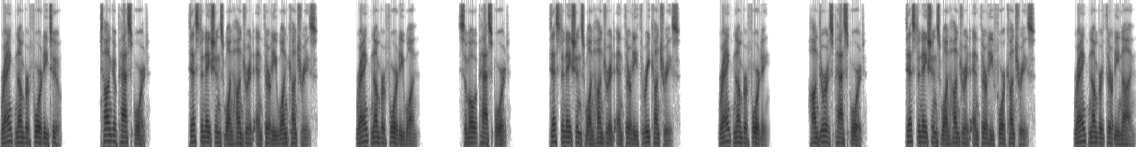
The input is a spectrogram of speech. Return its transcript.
Rank number 42. Tonga passport. Destinations 131 countries. Rank number 41. Samoa passport. Destinations 133 countries. Rank number 40. Honduras passport. Destinations 134 countries. Rank number 39.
